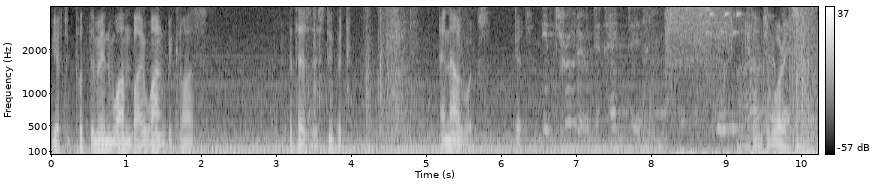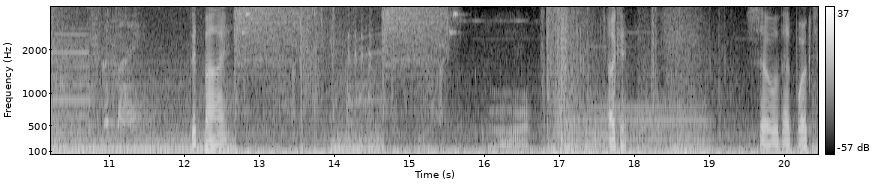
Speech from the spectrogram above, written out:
You have to put them in one by one because Bethesda is stupid. And now it works. Good. Intruder detected. Initiating Ah, don't you worry. Goodbye. Goodbye. Okay. So that worked.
